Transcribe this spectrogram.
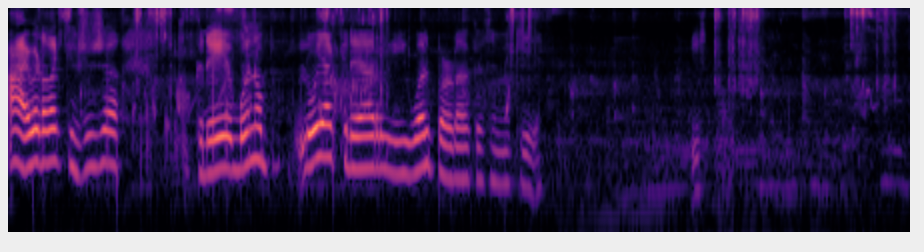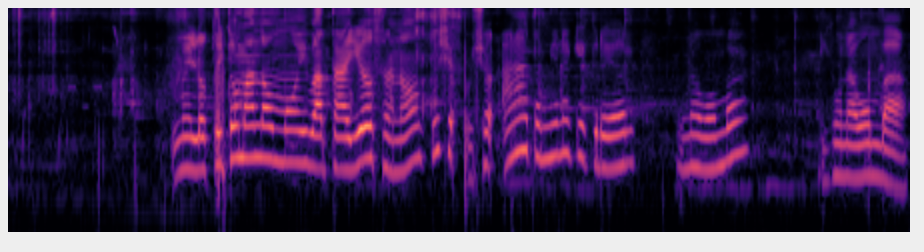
Ah, es verdad que yo ya creé... Bueno, lo voy a crear igual para que se me quede. Listo. Me lo estoy tomando muy batallosa, ¿no? Pues ah, también hay que crear una bomba. Dijo una bomba.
